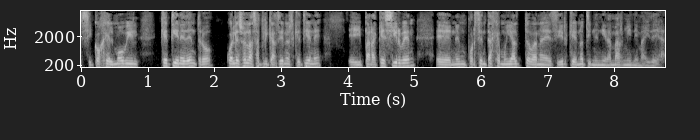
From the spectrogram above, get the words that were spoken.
si coge el móvil, qué tiene dentro, cuáles son las aplicaciones que tiene y para qué sirven, en un porcentaje muy alto van a decir que no tienen ni la más mínima idea.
